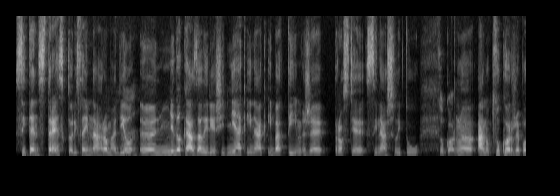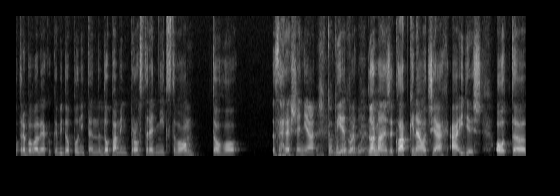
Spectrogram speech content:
si ten stres, ktorý sa im nahromadil, mm-hmm. nedokázali riešiť nejak inak, iba tým, že proste si našli tú Cukor. Uh, áno, cukor, že potrebovali ako keby doplniť ten dopamin prostredníctvom toho zhrešenia v jedle. Normálne, že klapky na očiach a ideš od e,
